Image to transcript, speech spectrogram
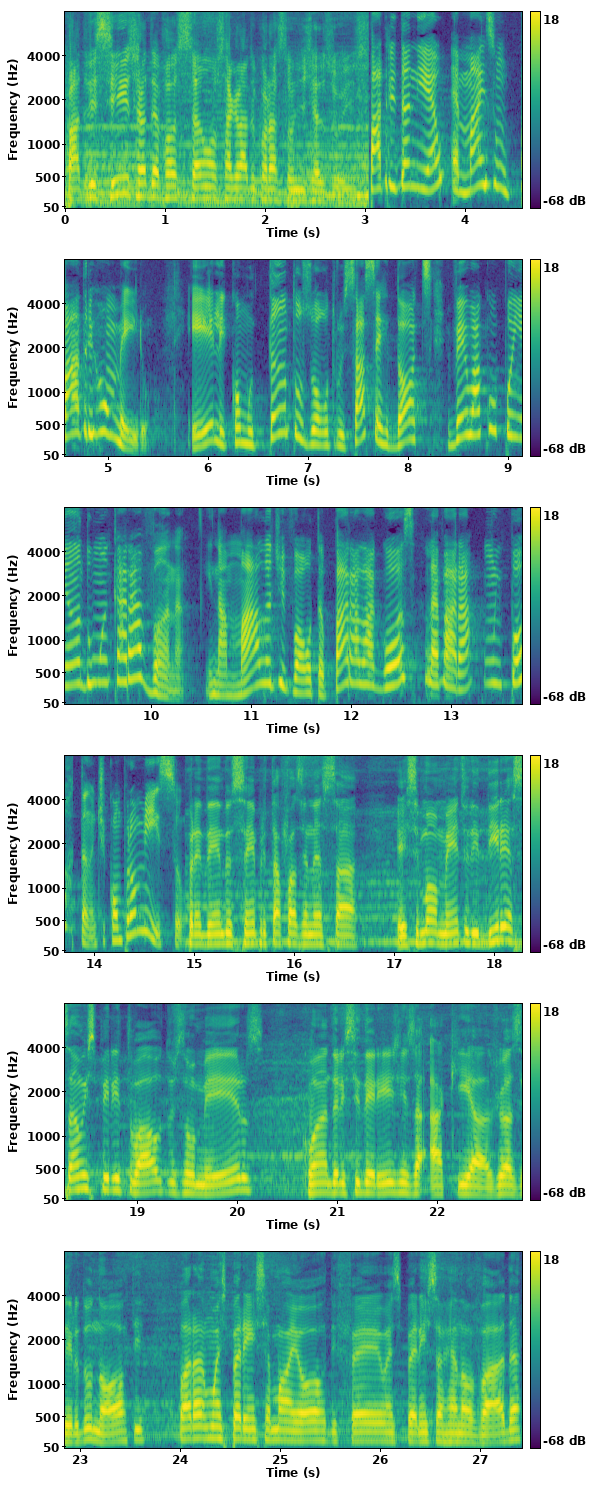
Padre Cícero, a devoção ao Sagrado Coração de Jesus. Padre Daniel é mais um padre romeiro. Ele, como tantos outros sacerdotes, veio acompanhando uma caravana e na mala de volta para Alagoas levará um importante compromisso. Aprendendo sempre estar tá fazendo essa, esse momento de direção espiritual dos romeiros, quando eles se dirigem aqui a Juazeiro do Norte, para uma experiência maior de fé, uma experiência renovada,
